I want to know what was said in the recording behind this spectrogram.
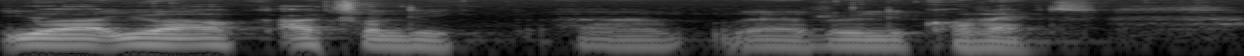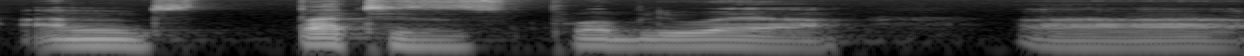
you are you are actually uh, uh, really correct, and that is probably where uh,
